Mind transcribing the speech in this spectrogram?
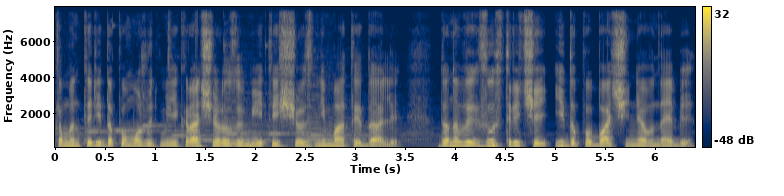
Коментарі допоможуть мені краще розуміти, що знімати далі. До нових зустрічей і до побачення в небі.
